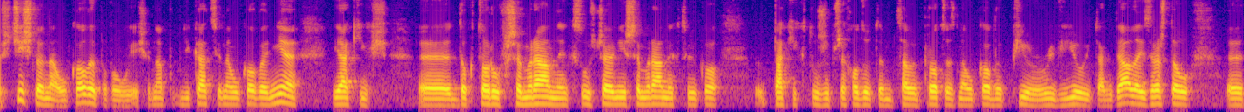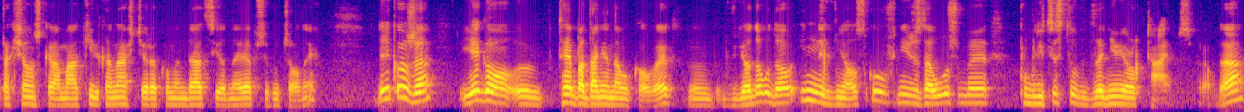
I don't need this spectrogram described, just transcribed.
ściśle naukowy, powołuje się na publikacje naukowe, nie jakichś e, doktorów szemranych z uczelni szemranych, tylko takich, którzy przechodzą ten cały proces naukowy, peer review i tak dalej. Zresztą e, ta książka ma kilkanaście rekomendacji od najlepszych uczonych, tylko że jego e, te badania naukowe e, wiodą do innych wniosków niż załóżmy publicystów The New York Times, prawda?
